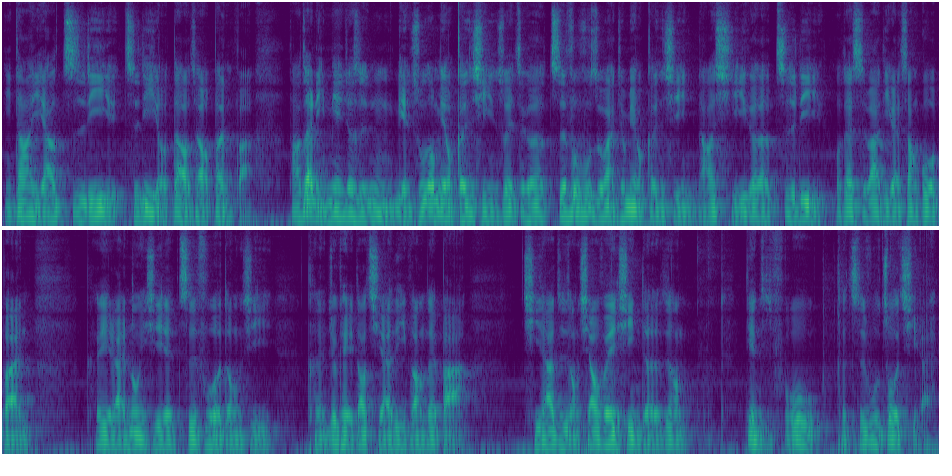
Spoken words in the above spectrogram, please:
你当然也要资历资历有道才有办法。然后在里面就是，嗯，脸书都没有更新，所以这个支付副主管就没有更新。然后洗一个资历，我在十八题来上过班，可以来弄一些支付的东西，可能就可以到其他地方再把其他这种消费性的这种电子服务的支付做起来。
